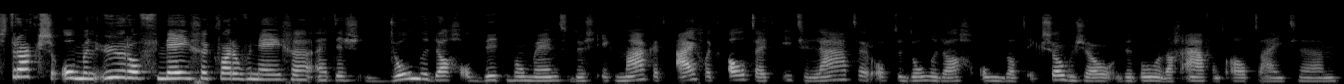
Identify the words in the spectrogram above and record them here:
Straks om een uur of negen, kwart over negen. Het is donderdag op dit moment. Dus ik maak het eigenlijk altijd iets later op de donderdag. Omdat ik sowieso de donderdagavond altijd um,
